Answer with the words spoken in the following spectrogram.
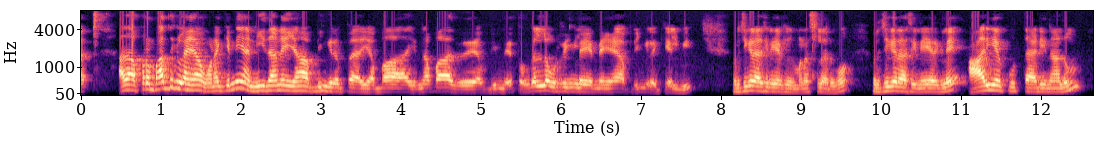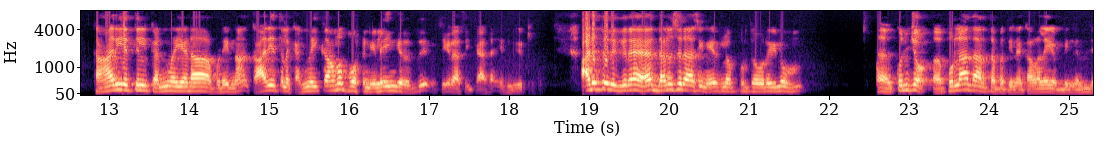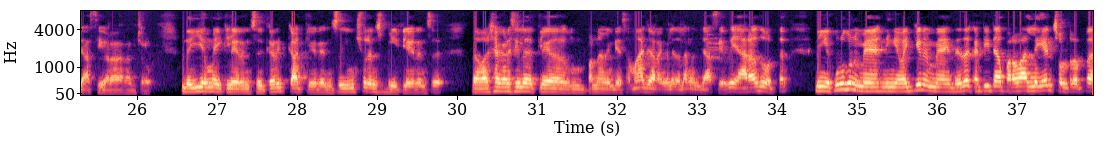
அது அப்புறம் பாத்துக்கலாம்யா உனக்கு என்னையா நீ தானேயா அப்படிங்கிறப்ப எப்பா என்னப்பா அது அப்படின்னு தொங்கல்ல விடுறீங்களே என்னைய அப்படிங்கிற கேள்வி ரிச்சிகராசி நேயர்கள் மனசுல இருக்கும். ரிச்சிகராசி நேயர்களே ஆரிய கூத்தாடினாலும் காரியத்தில் கண் வையடா அப்படின்னா காரியத்துல கண் வைக்காம போற நிலைங்கிறது ரிச்சிகராசிக்காக இருந்துகிட்டு இருக்கும். அடுத்து இருக்கிற தனுசு ராசி நேர்களை பொறுத்தவரையிலும் கொஞ்சம் பொருளாதாரத்தை பத்தின கவலை அப்படிங்கிறது ஜாஸ்தி வர ஆரம்பிச்சிடும் இந்த EMI clearance credit card clearance insurance bill clearance இந்த வருஷ கடைசியில் கிளியர் பண்ண வேண்டிய சமாச்சாரங்கள் இதெல்லாம் கொஞ்சம் ஜாஸ்தி இருக்கும் யாராவது ஒருத்தர் நீங்க கொடுக்கணுமே நீங்க வைக்கணுமே இந்த இதை கட்டிட்டா பரவாயில்லையேன்னு சொல்றப்ப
